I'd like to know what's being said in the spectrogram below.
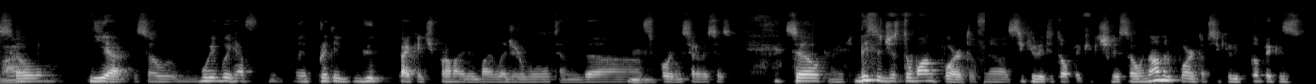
Wow. So yeah, so we, we have a pretty good package provided by Ledger Vault and uh, mm-hmm. supporting services. So Great. this is just one part of the security topic actually. So another part of security topic is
